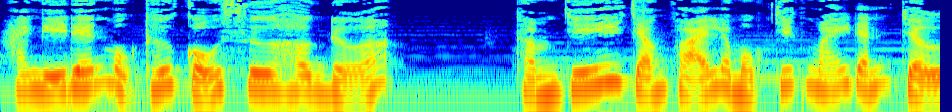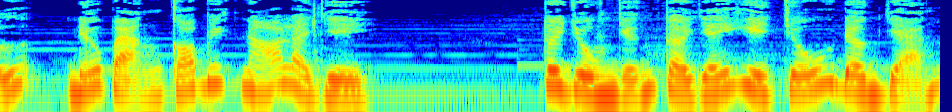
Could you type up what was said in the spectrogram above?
Hãy nghĩ đến một thứ cổ xưa hơn nữa. Thậm chí chẳng phải là một chiếc máy đánh chữ nếu bạn có biết nó là gì. Tôi dùng những tờ giấy ghi chú đơn giản.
